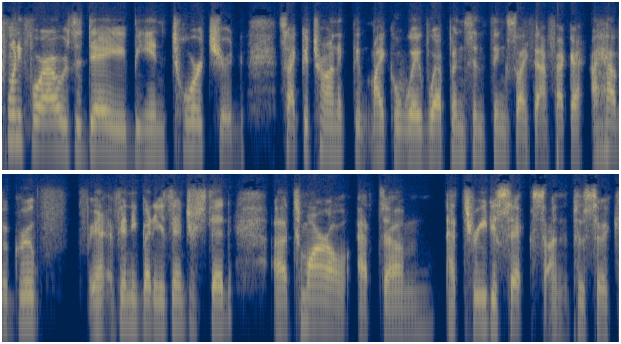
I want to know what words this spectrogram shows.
24 hours a day being tortured, psychotronic microwave weapons and things like that. In fact, I, I have a group if anybody is interested uh, tomorrow at um, at three to six on Pacific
